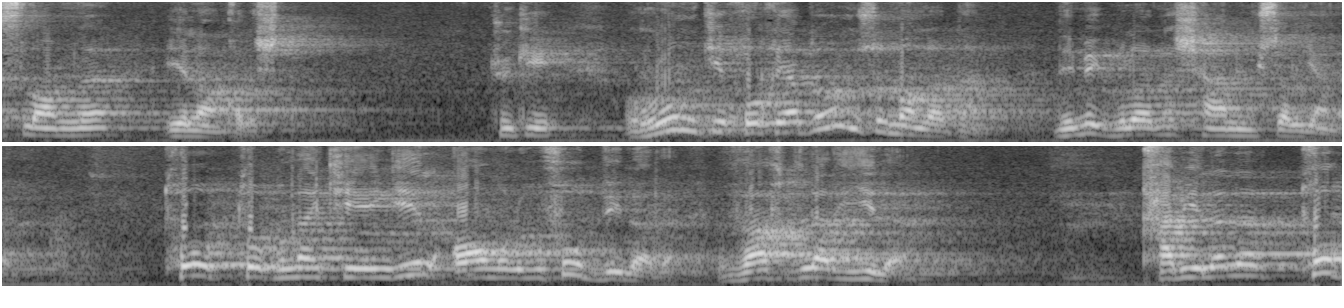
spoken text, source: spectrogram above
islomni e'lon qilishdi. Chunki Rumki qo'rqyaptimi musulmonlardan? Demak, bularni sha'ni yuksalgan edi. To'p to'p bundan keyingi yil omul vufud deyiladi. Vaqtlar yili. Qabilalar to'p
